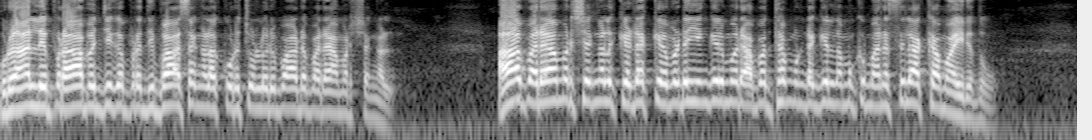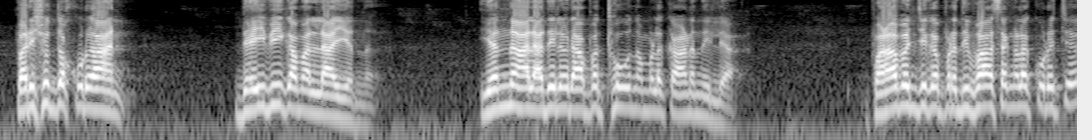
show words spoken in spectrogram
ഖുർആനിൽ പ്രാപഞ്ചിക പ്രതിഭാസങ്ങളെക്കുറിച്ചുള്ള ഒരുപാട് പരാമർശങ്ങൾ. ആ പരാമർശങ്ങൾക്കിടയ്ക്ക് എവിടെയെങ്കിലും ഒരു അബദ്ധമുണ്ടെങ്കിൽ നമുക്ക് മനസ്സിലാക്കാമായിരുന്നു. പരിശുദ്ധ ഖുർആൻ ദൈവികമല്ല എന്ന്. എന്നാൽ അതിലൊരു അബദ്ധവും നമ്മൾ കാണുന്നില്ല. പ്രാപഞ്ചിക പ്രതിഭാസങ്ങളെക്കുറിച്ച്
